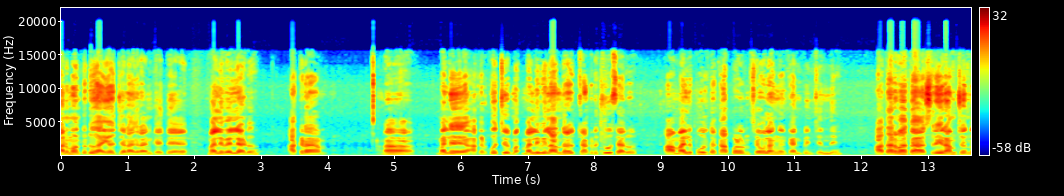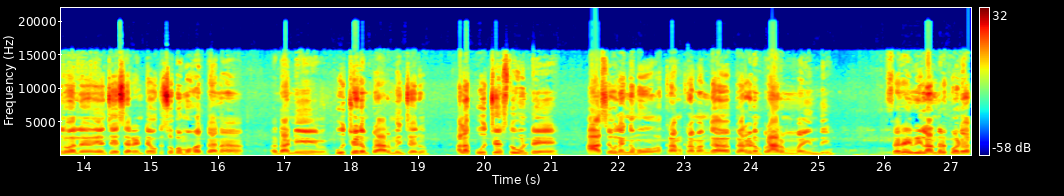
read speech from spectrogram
హనుమంతుడు అయోధ్య నగరానికి అయితే మళ్ళీ వెళ్ళాడు. అక్కడ మళ్ళీ అక్కడికి వచ్చి మళ్ళీ వీళ్ళందరూ వచ్చి అక్కడ చూశారు. ఆ మల్లెపూలతో కప్పడం శివలింగం కనిపించింది. ఆ తర్వాత శ్రీరామచంద్ర వాళ్ళు ఏం చేశారంటే ఒక శుభముహూర్తాన దాన్ని పూజ చేయడం ప్రారంభించారు. అలా పూజ చేస్తూ ఉంటే ఆ శివలింగము క్రమక్రమంగా పెరగడం ప్రారంభమైంది. సరే వీళ్ళందరూ కూడా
